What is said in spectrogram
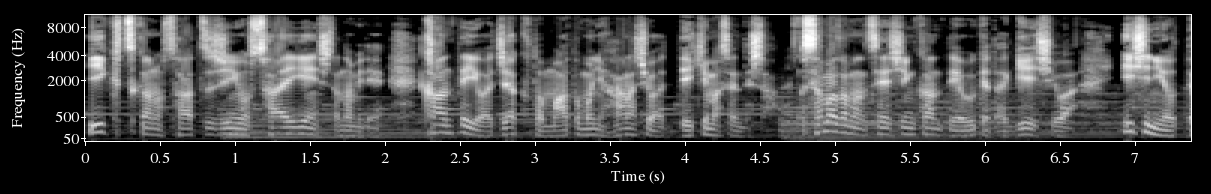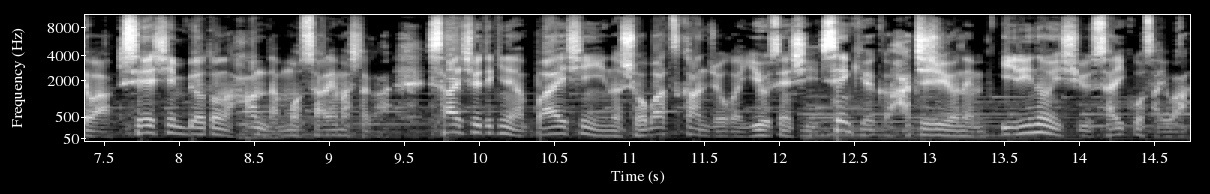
いくつかの殺人を再現したのみで、鑑定医はジャックとまともに話はできませんでした。様々な精神鑑定を受けたゲイシーは、医師によっては精神病との判断もされましたが、最終的には陪審員の処罰感情が優先し、1984年、イリノイ州最高裁は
